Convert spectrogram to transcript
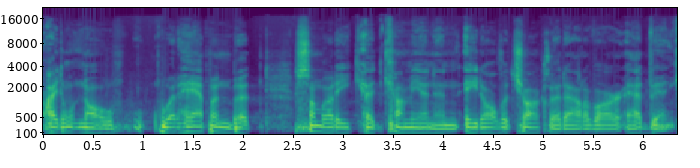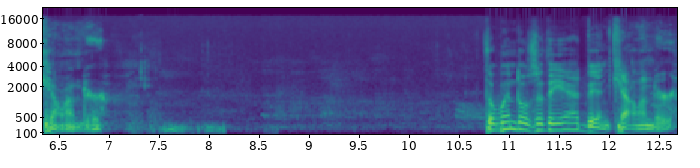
I don't know what happened, but somebody had come in and ate all the chocolate out of our advent calendar. The windows of the advent calendar.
